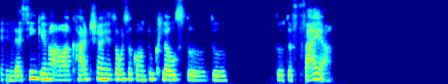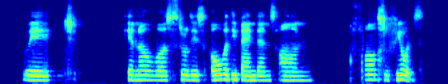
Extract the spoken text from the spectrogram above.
and I think you know our culture has also gone too close to to to the fire, which you know was through this over dependence on fossil fuels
